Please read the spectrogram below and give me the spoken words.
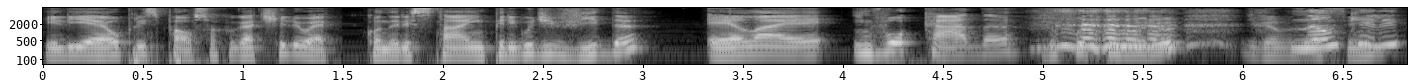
ele é o principal. Só que o gatilho é, quando ele está em perigo de vida, ela é invocada do futuro, digamos Não assim. que ele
